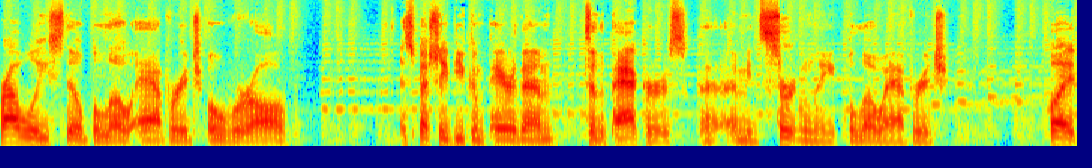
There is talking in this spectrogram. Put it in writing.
probably still below average overall, especially if you compare them to the Packers. Uh, I mean, certainly below average. But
